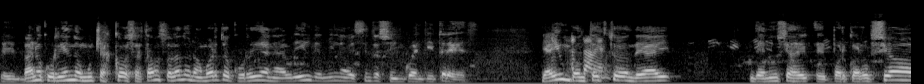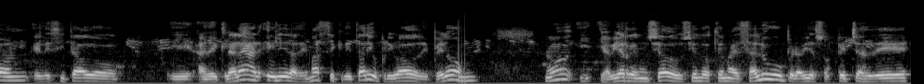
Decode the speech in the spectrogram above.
eh, van ocurriendo muchas cosas. Estamos hablando de una muerte ocurrida en abril de 1953. Y hay un contexto donde hay denuncias por corrupción, él es citado eh, a declarar, él era además secretario privado de Perón, ¿no? y, había renunciado aduciendo temas de salud, pero había sospechas de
